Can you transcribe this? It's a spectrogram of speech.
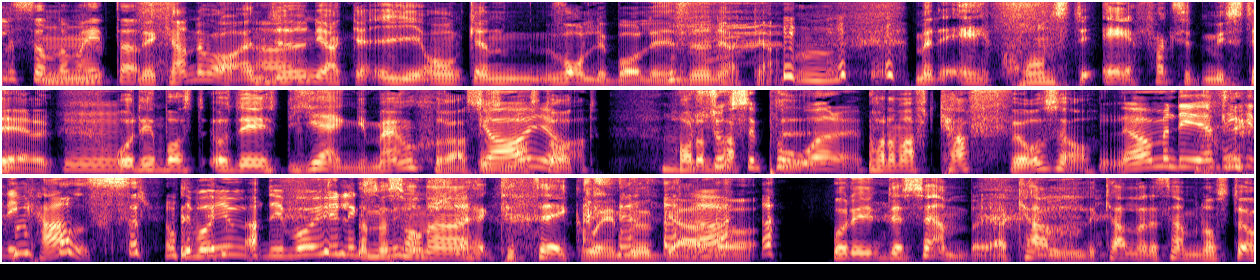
Wilson de har hittat. Det kan det vara, en dunjacka i och en volleyboll i en dunjacka. Mm. Men det är konstigt, det är faktiskt ett mysterium. Och, det är bara, och det är ett gäng människor alltså, som Ja, har ja. Stått. Har, de haft, sig på det. har de haft kaffe och så? Ja men det, jag tänker det är kallt. Det var ju, det var ju liksom sådana morse. takeaway-muggar. och, och det är december, ja, kall, kalla december, de står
